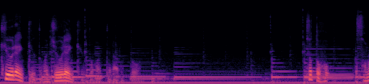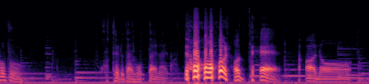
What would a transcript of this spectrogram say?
9連休とか10連休とかってなるとちょっとその分ホテル代もったいないなって思うのであのー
